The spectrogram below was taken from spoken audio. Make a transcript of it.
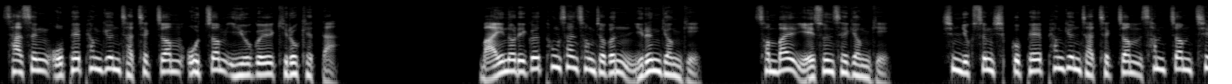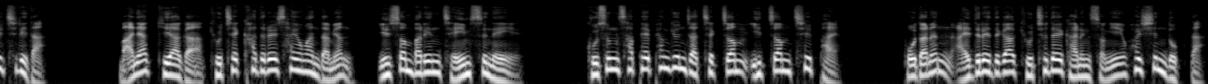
4승 5패 평균 자책점 5.26을 기록했다. 마이너리그 통산 성적은 70경기, 선발 63경기, 16승 19패 평균 자책점 3.77이다. 만약 기아가 교체 카드를 사용한다면 1선발인 제임스 네일, 9승 4패 평균 자책점 2.78 보다는 알드레드가 교체될 가능성이 훨씬 높다.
